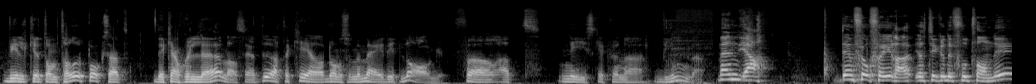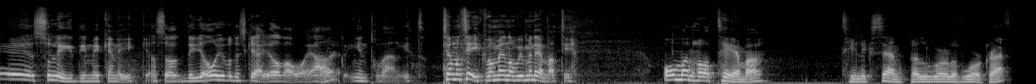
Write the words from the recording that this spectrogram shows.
Vilket de tar upp också att det kanske lönar sig att du attackerar de som är med i ditt lag för att ni ska kunna vinna. Men ja, den får fyra. Jag tycker det fortfarande är solid i mekanik. Alltså det gör ju vad det ska göra och är Ja, introvänligt. Tematik, vad menar vi med det Matti? Om man har tema, till exempel World of Warcraft,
